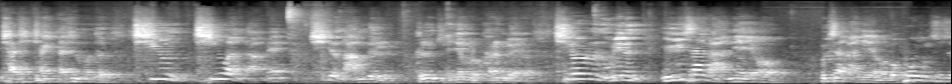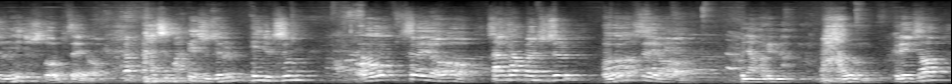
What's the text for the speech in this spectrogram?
자식 자기 자신을 먼저 치유 치유한 다음에 치료 남들 그런 개념으로 가는 거예요. 치료는 우리는 의사가 아니에요. 의사가 아니에요. 뭐 포용 수술을 해줄 수도 없어요. 가슴 확대 수술을 해줄 수 없어요. 쌍꺼풀 수술 없어요. 그냥 우리는 마음 그래서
